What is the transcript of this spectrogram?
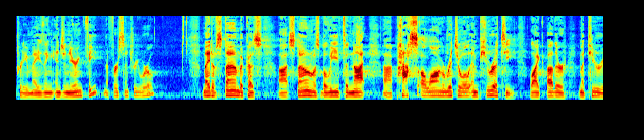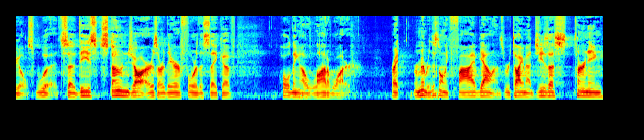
Pretty amazing engineering feat in the first century world. Made of stone because uh, stone was believed to not uh, pass along ritual impurity like other materials would. So these stone jars are there for the sake of holding a lot of water. Right? Remember, this is only five gallons. We're talking about Jesus turning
